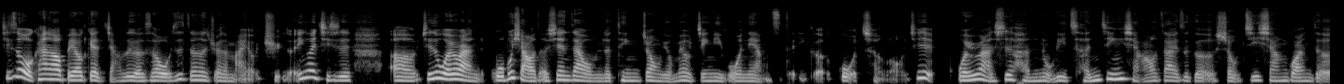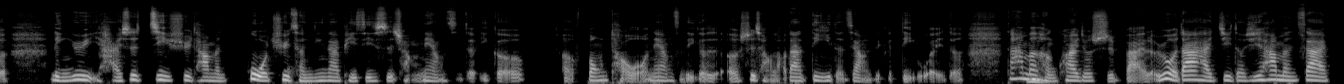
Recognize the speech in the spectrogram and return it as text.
其实我看到 Bill Gates 讲这个时候，我是真的觉得蛮有趣的，因为其实呃，其实微软我不晓得现在我们的听众有没有经历过那样子的一个过程哦。其实微软是很努力，曾经想要在这个手机相关的领域，还是继续他们过去曾经在 PC 市场那样子的一个。呃，风投哦那样子的一个呃市场老大第一的这样的一个地位的，但他们很快就失败了。如果大家还记得，其实他们在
